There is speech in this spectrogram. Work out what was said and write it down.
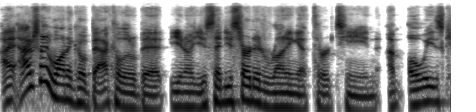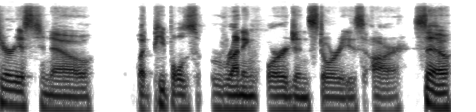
I actually want to go back a little bit. You know, you said you started running at 13. I'm always curious to know what people's running origin stories are. So,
